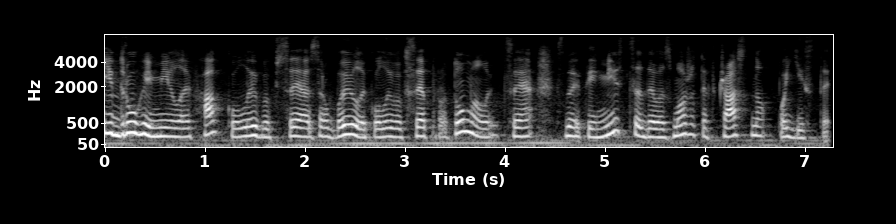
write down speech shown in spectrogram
І другий мій лайфхак, коли ви все зробили, коли ви все продумали, це знайти місце, де ви зможете вчасно поїсти.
